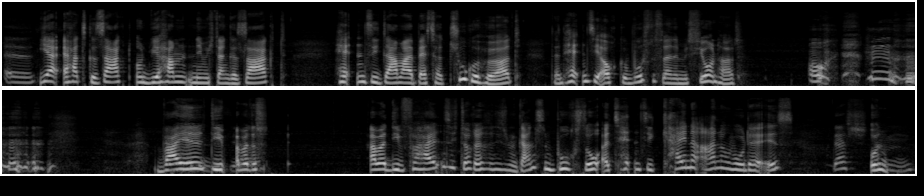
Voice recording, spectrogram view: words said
es. ja, er hat's gesagt und wir haben nämlich dann gesagt, hätten sie da mal besser zugehört, dann hätten sie auch gewusst, dass er eine Mission hat. Oh. Weil die, aber das, aber die verhalten sich doch jetzt in diesem ganzen Buch so, als hätten sie keine Ahnung, wo der ist. Das Und- stimmt.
